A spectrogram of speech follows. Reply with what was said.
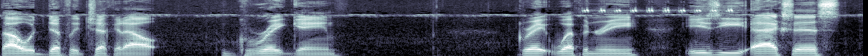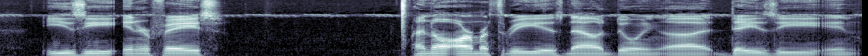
I would definitely check it out. Great game. Great weaponry, easy access, easy interface. I know Arma 3 is now doing uh, DayZ in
